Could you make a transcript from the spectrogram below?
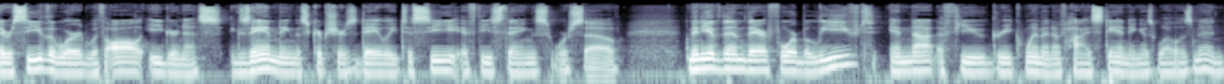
they received the word with all eagerness, examining the scriptures daily to see if these things were so. Many of them therefore believed, and not a few Greek women of high standing as well as men.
